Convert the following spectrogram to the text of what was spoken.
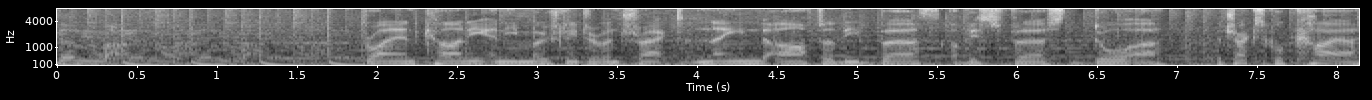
The Month. Bryan Kearney, an emotionally driven track named after the birth of his first daughter. The track's called Kaya,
